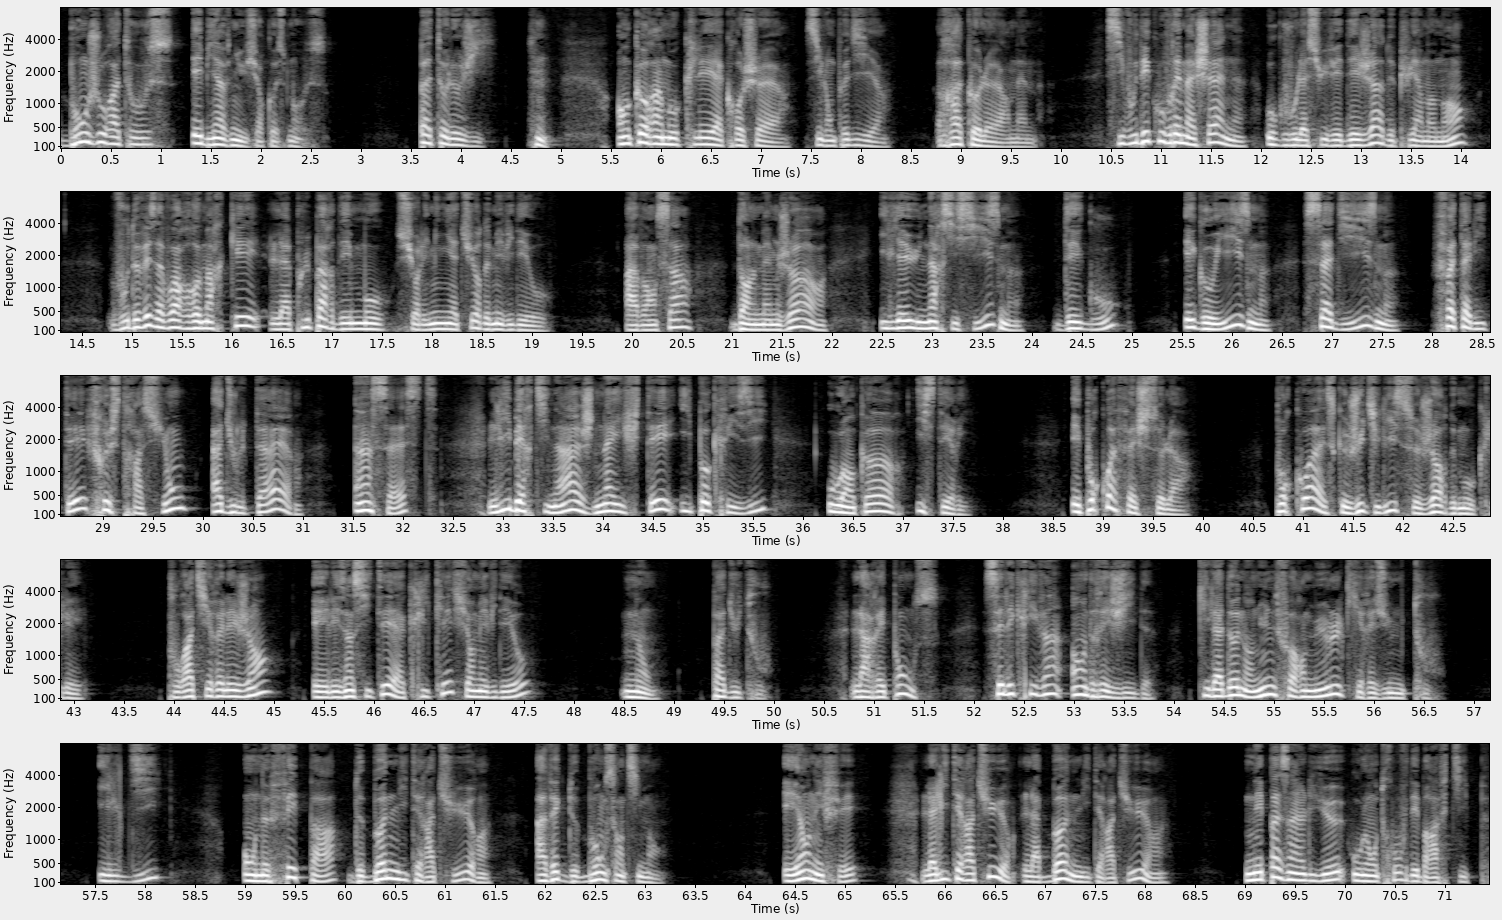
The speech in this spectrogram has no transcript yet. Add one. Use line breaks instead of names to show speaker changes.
Bonjour à tous et bienvenue sur Cosmos. Pathologie. Hum. Encore un mot-clé accrocheur, si l'on peut dire. Racoleur même. Si vous découvrez ma chaîne ou que vous la suivez déjà depuis un moment, vous devez avoir remarqué la plupart des mots sur les miniatures de mes vidéos. Avant ça, dans le même genre, il y a eu narcissisme, dégoût, égoïsme, sadisme, fatalité, frustration, adultère, inceste, libertinage, naïveté, hypocrisie ou encore hystérie. Et pourquoi fais-je cela? Pourquoi est-ce que j'utilise ce genre de mots-clés? Pour attirer les gens et les inciter à cliquer sur mes vidéos? Non, pas du tout. La réponse, c'est l'écrivain André Gide, qui la donne en une formule qui résume tout. Il dit On ne fait pas de bonne littérature avec de bons sentiments. Et en effet, la littérature, la bonne littérature, n'est pas un lieu où l'on trouve des braves types,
